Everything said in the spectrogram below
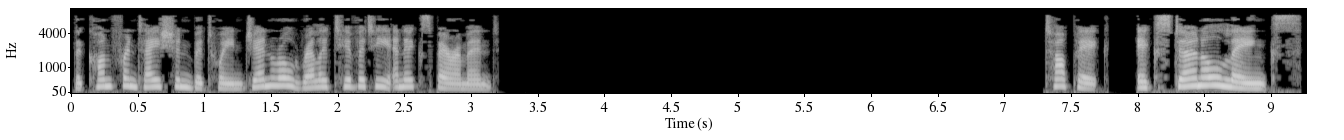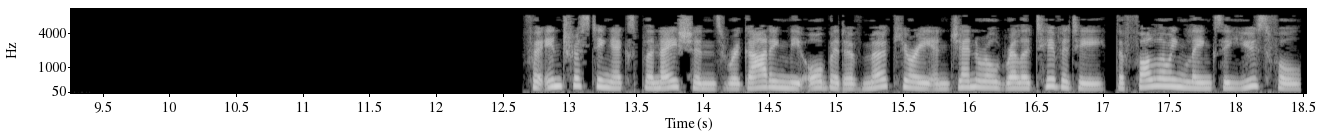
The confrontation between general relativity and experiment External links For interesting explanations regarding the orbit of Mercury and general relativity, the following links are useful.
